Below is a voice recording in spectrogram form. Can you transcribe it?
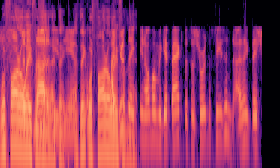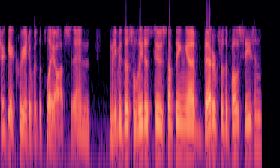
We're far away from that. I think. I think we're far away from that. I do from think that. you know when we get back, if it's a shortened season, I think they should get creative with the playoffs, and maybe this will lead us to something uh, better for the postseason. You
